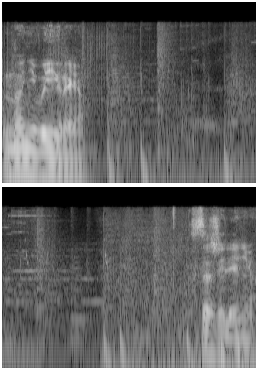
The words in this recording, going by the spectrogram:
Но не выиграю сожалению.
